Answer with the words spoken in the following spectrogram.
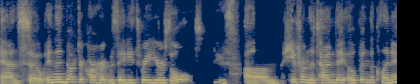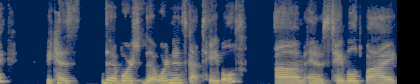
And so, and then Dr. Carhart was 83 years old. Yes. Um, he, from the time they opened the clinic, because the abortion, the ordinance got tabled, um, and it was tabled by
